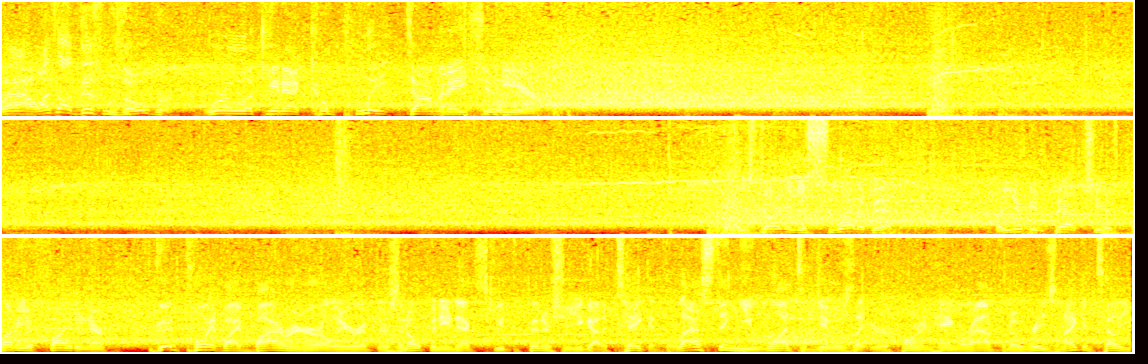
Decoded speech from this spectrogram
Wow, I thought this was over. We're looking at complete domination here. She's starting to sweat a bit, but you can bet she has plenty of fight in her. Good point by Byron earlier. If there's an opening to execute the finisher, you got to take it. The last thing you want to do is let your opponent hang around for no reason. I can tell you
